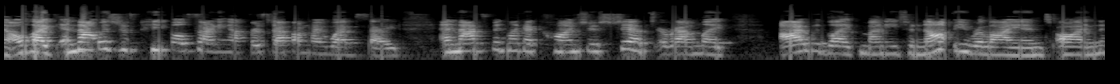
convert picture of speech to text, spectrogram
you know, like, and that was just people signing up for stuff on my website. And that's been like a conscious shift around like, I would like money to not be reliant on,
